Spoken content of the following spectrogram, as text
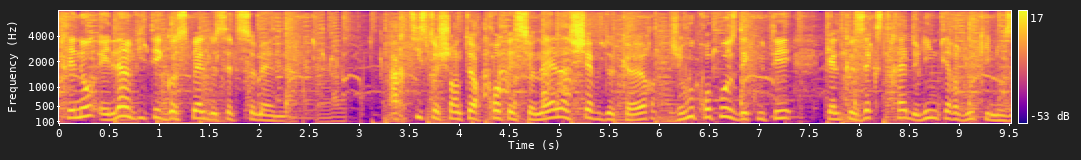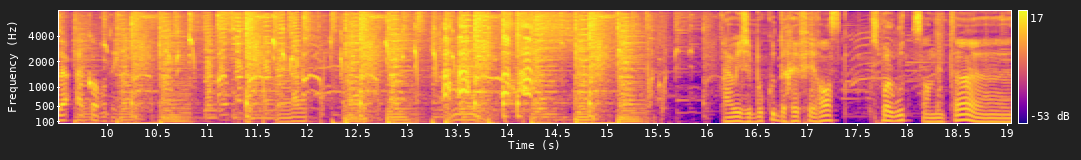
Reynaud est l'invité gospel de cette semaine. Artiste chanteur professionnel, chef de chœur, je vous propose d'écouter quelques extraits de l'interview qu'il nous a accordée. Ah oui, j'ai beaucoup de références. Smallwood c'en est un, euh,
